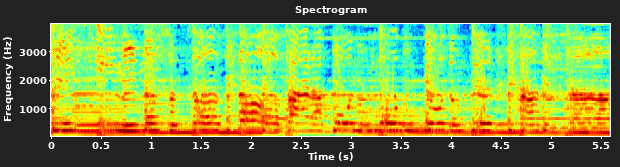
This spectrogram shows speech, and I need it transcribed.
움직임을 멈춰서서 바라보는 모든 표정들 하나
